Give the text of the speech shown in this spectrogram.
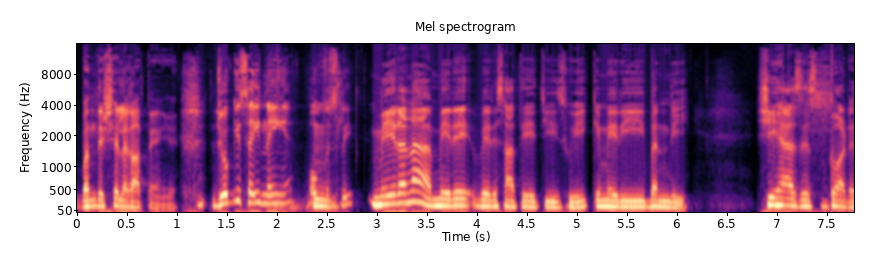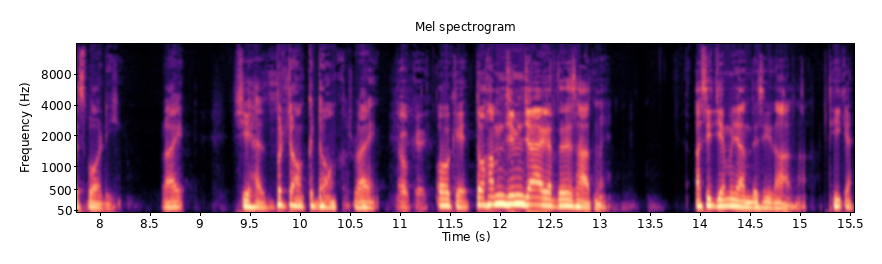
बंदिशें लगाते हैं ये जो कि सही नहीं है ऑब्वियसली मेरा ना मेरे मेरे साथ ये चीज हुई कि मेरी बंदी she has this goddess body right she has badonkadonk right okay ਓਕੇ तो हम जिम जाया करते थे साथ में ਅਸੀਂ ਜਿਮ ਜਾਂਦੇ ਸੀ ਨਾਲ ਨਾਲ ਠੀਕ ਹੈ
